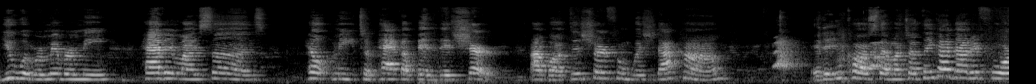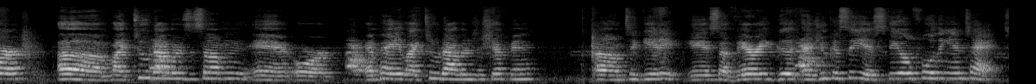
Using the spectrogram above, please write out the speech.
You would remember me having my sons help me to pack up in this shirt. I bought this shirt from Wish.com. It didn't cost that much. I think I got it for um, like two dollars or something, and or and paid like two dollars in shipping um, to get it. It's a very good, as you can see, it's still fully intact.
